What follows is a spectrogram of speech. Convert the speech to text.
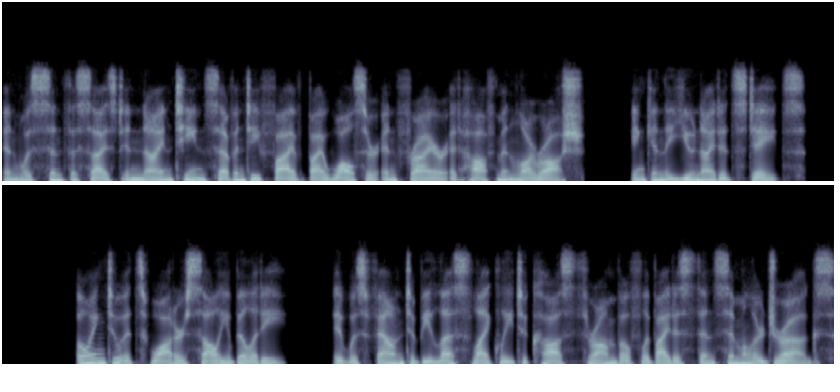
and was synthesized in 1975 by Walser and Fryer at Hoffmann La Roche, Inc. in the United States. Owing to its water solubility, it was found to be less likely to cause thrombophlebitis than similar drugs.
